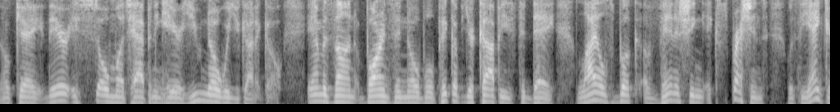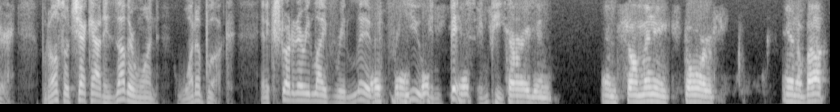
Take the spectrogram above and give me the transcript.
Okay, there is so much happening here. You know where you gotta go. Amazon, Barnes and Noble, pick up your copies today. Lyle's book of vanishing expressions was the anchor, but also check out his other one, What a Book. An extraordinary life relived for you in bits and pieces. Carried in, in so many stores in about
